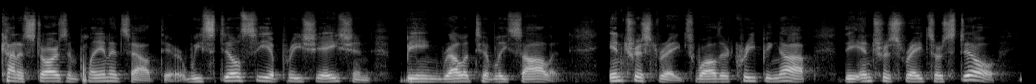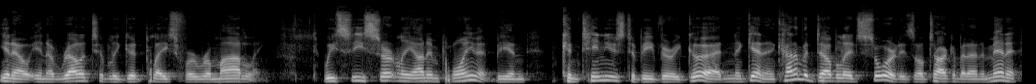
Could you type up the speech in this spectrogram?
kind of stars and planets out there, we still see appreciation being relatively solid interest rates while they're creeping up the interest rates are still you know in a relatively good place for remodeling we see certainly unemployment being continues to be very good. And again, kind of a double edged sword, as I'll talk about in a minute,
